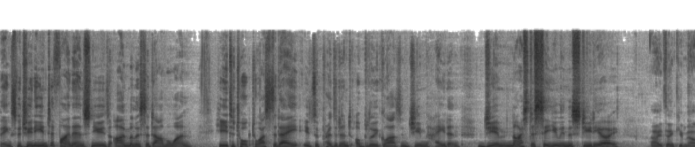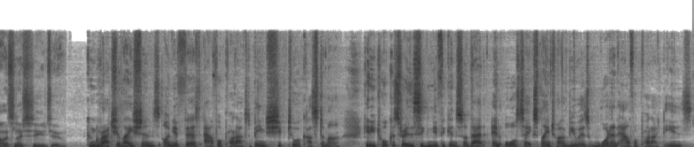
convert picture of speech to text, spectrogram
Thanks for tuning in to Finance News. I'm Melissa Darmawan. Here to talk to us today is the president of BluGlass, Jim Haden. Jim, nice to see you in the studio. Hi, thank you, Mel. It's nice to see you too. Congratulations on your first Alpha product being shipped to a customer. Can you talk us through the significance of that and also explain to our viewers what an Alpha product is?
